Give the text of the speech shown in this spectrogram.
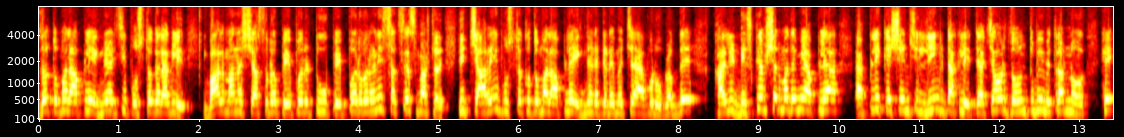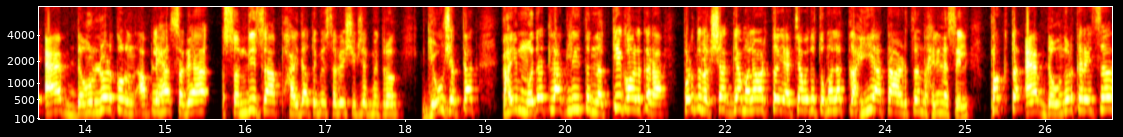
जर तुम्हाला आपली इग्नाइटची पुस्तकं लागली बालमानसशास्त्र पेपर टू पेपर वन आणि सक्सेस मास्टर ही चारही पुस्तकं तुम्हाला आपल्या इग्नेट अकॅडमीच्या ऍपवर उपलब्ध आहे. खाली डिस्क्रिप्शनमध्ये मी आपल्या ऍप्लिकेशनची लिंक टाकली त्याच्यावर जाऊन तुम्ही मित्रांनो हे ऍप डाउनलोड करून आपल्या ह्या सगळ्या संधीचा फायदा तुम्ही सगळे शिक्षक मित्र घेऊ शकतात. काही मदत लागली तर नक्की कॉल करा. परंतु लक्षात घ्या मला वाटतं याच्यामध्ये तुम्हाला काही आता अडचण राहिली नसेल. फक्त ऍप डाउनलोड करायचं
